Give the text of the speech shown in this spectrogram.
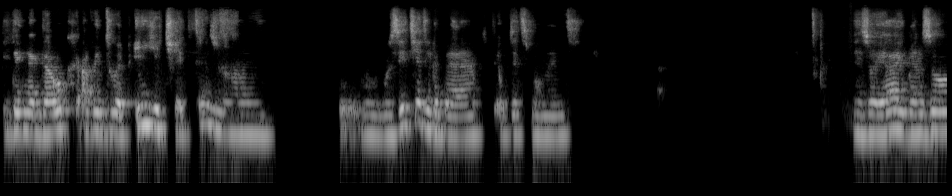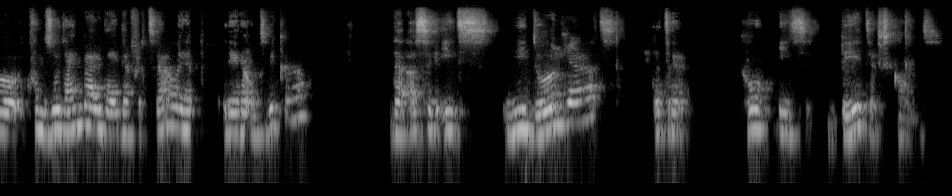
Ik denk dat ik dat ook af en toe heb ingecheckt. Hè, zo van, hoe, hoe zit je erbij op dit moment? En zo ja, ik ben zo, ik voel me zo dankbaar dat ik dat vertrouwen heb leren ontwikkelen. Dat als er iets niet doorgaat, dat er gewoon iets beters komt.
